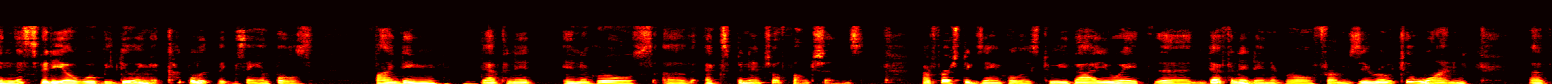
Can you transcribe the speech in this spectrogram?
In this video, we'll be doing a couple of examples finding definite integrals of exponential functions. Our first example is to evaluate the definite integral from 0 to 1 of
